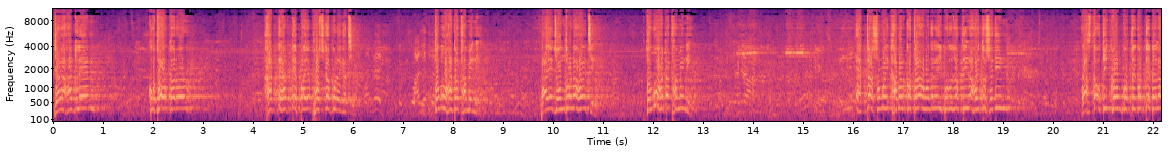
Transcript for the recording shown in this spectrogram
যারা হাঁটলেন, কোথাও কারোর হাঁটতে হাঁটতে পায়ে ফসকা পড়ে গেছে। তবু হাঁটা থামেনি। পায়ে যন্ত্রণা হয়েছে। তবু হাঁটা থামেনি। একটা সময় খাবার কথা আমাদের এই পদযাত্রীরা হয়তো সেদিন রাস্তা অতিক্রম করতে করতে বেলা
